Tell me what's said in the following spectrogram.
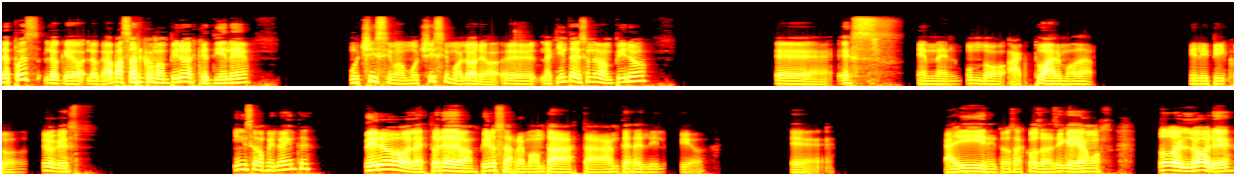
Después lo que, lo que va a pasar con Vampiro es que tiene muchísimo, muchísimo lore. Eh, la quinta edición de Vampiro eh, es en el mundo actual, moderno. Mil y pico. Creo que es 15 2020. Pero la historia de Vampiro se remonta hasta antes del diluvio. Eh, Caín y todas esas cosas. Así que digamos, todo el lore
